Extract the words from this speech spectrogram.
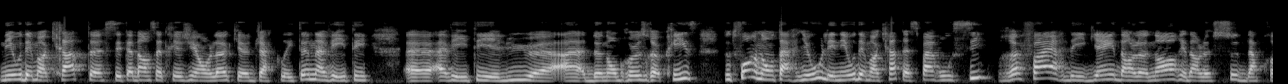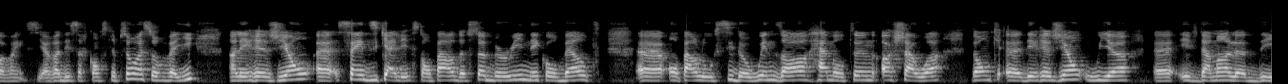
néo-démocrate. C'était dans cette région-là que Jack Layton avait été, euh, avait été élu euh, à de nombreuses reprises. Toutefois, en Ontario, les néo-démocrates espèrent aussi refaire des gains dans le nord et dans le sud de la province. Il y aura des circonscriptions à surveiller dans les régions euh, syndicalistes. On parle de Sudbury, Nickel Belt. Euh, on parle aussi de Windsor, Hamilton, Oshawa. Donc, euh, des régions où il y a évidemment là, des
